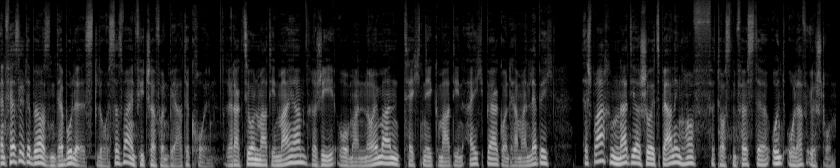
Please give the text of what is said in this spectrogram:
Entfesselte Börsen, der Bulle ist los. Das war ein Feature von Beate Krohl. Redaktion Martin Mayer, Regie Roman Neumann, Technik Martin Eichberg und Hermann Leppich. Es sprachen Nadja Schulz-Berlinghoff, Thorsten Föste und Olaf Ölstrom.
